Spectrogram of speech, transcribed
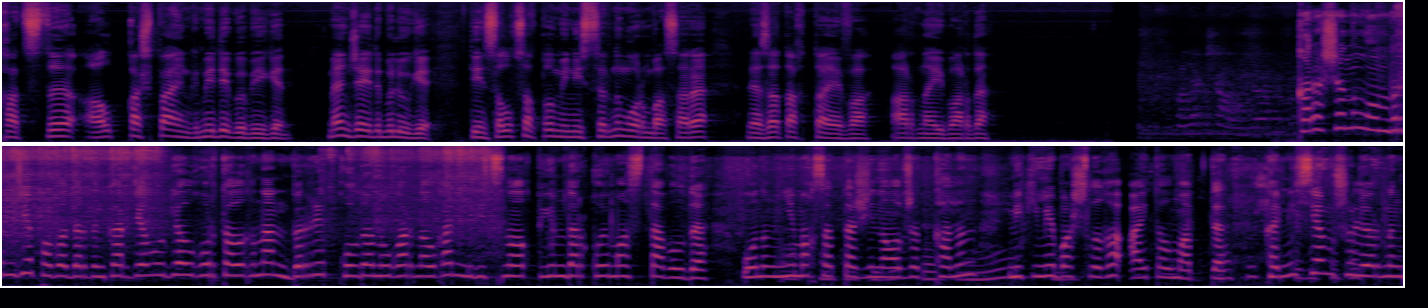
қатысты алып қашпа әңгіме де көбейген. Мән жайды білуге денсаулық сақтау министрінің орынбасары Ләззат Ақтаева арнайы барды. Қарашаның 11-інде Павлодардың кардиологиялық орталығынан бір рет қолдануға арналған медициналық бұйымдар қоймасы табылды. Оның не мақсатта жиналып жатқанын мекеме басшылығы айта алмапты. Комиссия мүшелерінің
